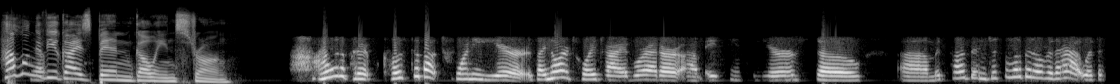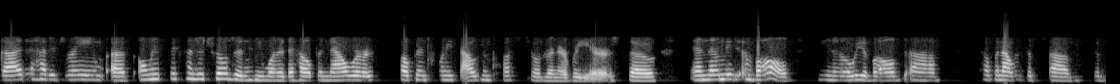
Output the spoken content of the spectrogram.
How long yep. have you guys been going strong? I want to put it close to about 20 years. I know our toy drive, we're at our um, 18th year, so um, it's probably been just a little bit over that with a guy that had a dream of only 600 children he wanted to help, and now we're helping 20,000 plus children every year. So, and then we evolved. You know, we evolved um, helping out with the um, the,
